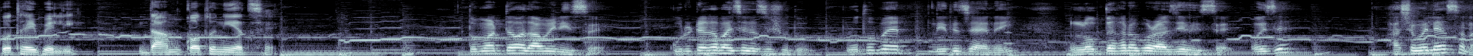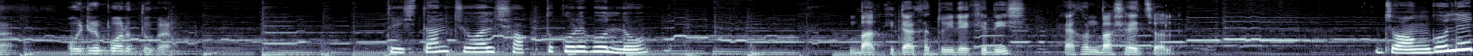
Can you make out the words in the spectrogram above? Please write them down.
কোথায় পেলি? দাম কত নিয়েছে? তোমার দেওয়া দামই নিছে। কুড়ি টাকা পাইছে গেছে শুধু। প্রথমে নিতে চায় নাই লোভ দেখানোর পর রাজি হয়েছে ওই যে হাসিমালি আছে না? ওইটার পরের দোকান। তৃষ্টান চোয়াল শক্ত করে বলল বাকি টাকা তুই রেখে দিস এখন বাসায় চল। জঙ্গলের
